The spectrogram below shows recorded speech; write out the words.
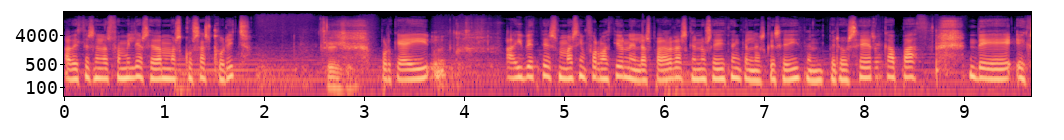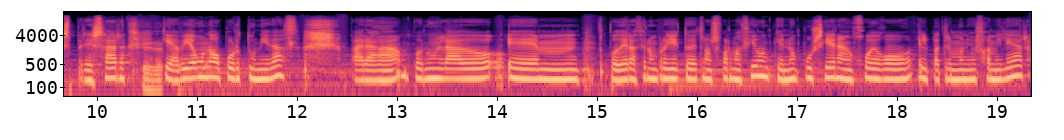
a veces en las familias se dan más cosas por hecho. Sí, sí. Porque hay hay veces más información en las palabras que no se dicen que en las que se dicen, pero ser capaz de expresar que había una oportunidad para, por un lado, em, poder hacer un proyecto de transformación que no pusiera en juego el patrimonio familiar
